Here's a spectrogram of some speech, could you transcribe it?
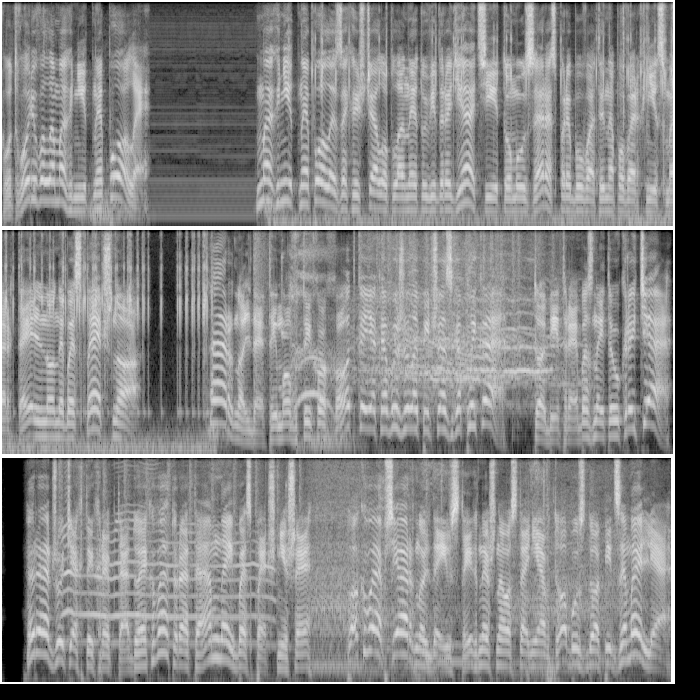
утворювала магнітне поле. Магнітне поле захищало планету від радіації, тому зараз перебувати на поверхні смертельно небезпечно. Арнольде, ти мов тихоходка, яка вижила під час гаплика. Тобі треба знайти укриття. Раджу тягти хребта до екватора, там найбезпечніше. Поквапся, Арнольде, і встигнеш на останній автобус до підземелля.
